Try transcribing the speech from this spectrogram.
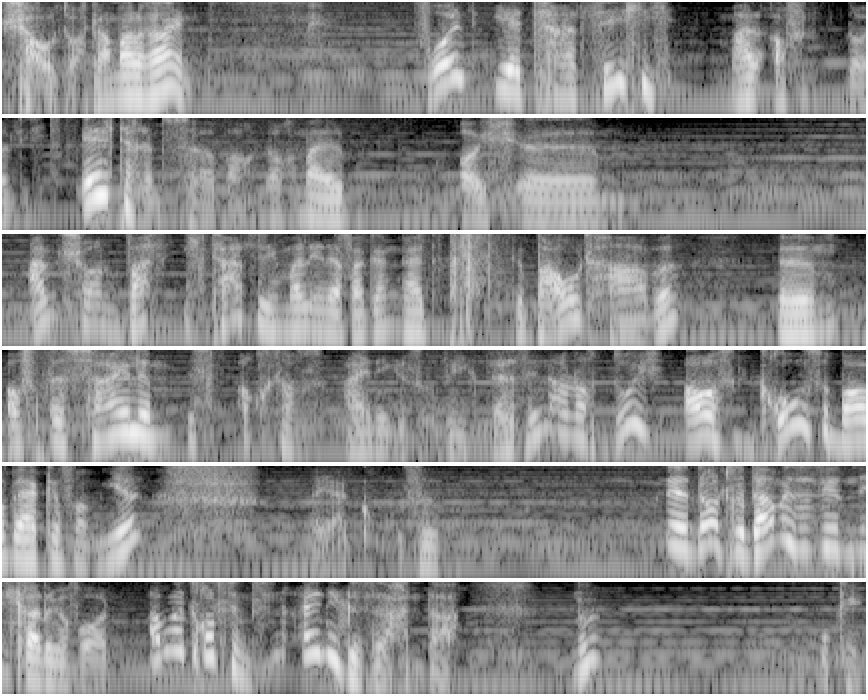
schaut doch da mal rein. Wollt ihr tatsächlich mal auf einen deutlich älteren Server und auch mal euch ähm, anschauen, was ich tatsächlich mal in der Vergangenheit gebaut habe, ähm, auf Asylum ist auch noch einiges unterwegs. Da sind auch noch durchaus große Bauwerke von mir. Naja, große. Der Notre Dame ist es jetzt nicht gerade geworden. Aber trotzdem sind einige Sachen da. Ne? Okay.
